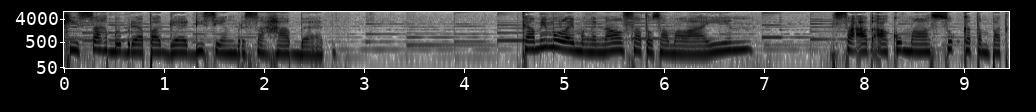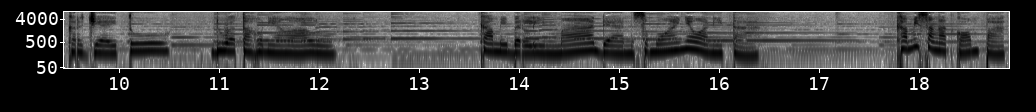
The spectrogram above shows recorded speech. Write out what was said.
Kisah beberapa gadis yang bersahabat kami mulai mengenal satu sama lain saat aku masuk ke tempat kerja itu dua tahun yang lalu. Kami berlima dan semuanya wanita. Kami sangat kompak,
